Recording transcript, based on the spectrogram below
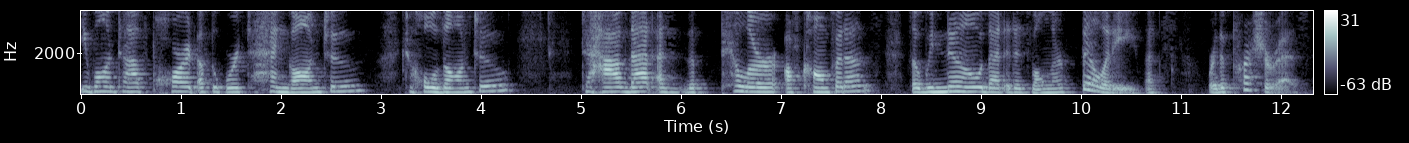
You want to have part of the word to hang on to, to hold on to, to have that as the pillar of confidence. So we know that it is vulnerability. That's where the pressure is.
